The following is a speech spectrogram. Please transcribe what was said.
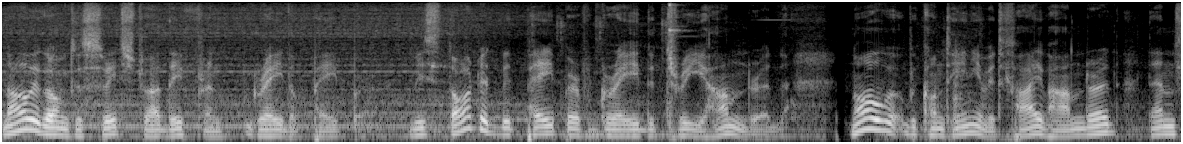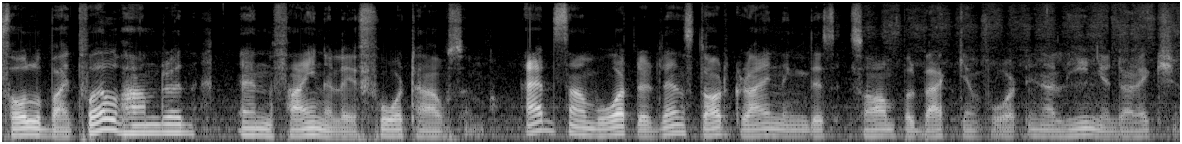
Now we're going to switch to a different grade of paper. We started with paper of grade 300. Now we continue with 500, then followed by 1200 and finally 4000. Add some water, then start grinding this sample back and forth in a linear direction,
